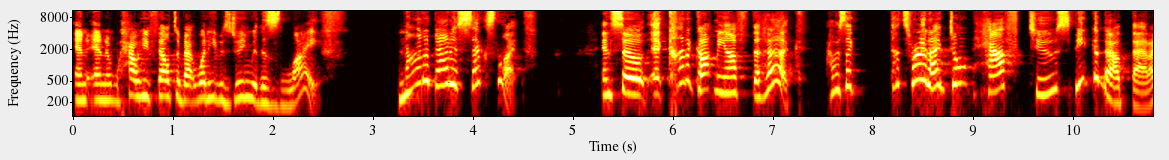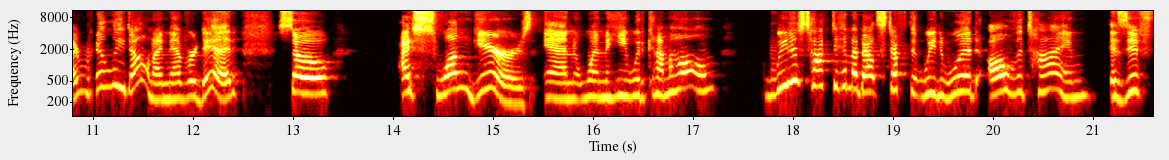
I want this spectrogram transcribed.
and and how he felt about what he was doing with his life, not about his sex life. And so it kind of got me off the hook. I was like, that's right. I don't have to speak about that. I really don't. I never did. So I swung gears. And when he would come home, we just talked to him about stuff that we would all the time as if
